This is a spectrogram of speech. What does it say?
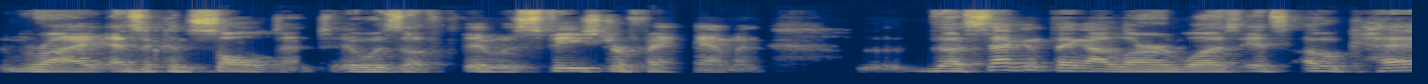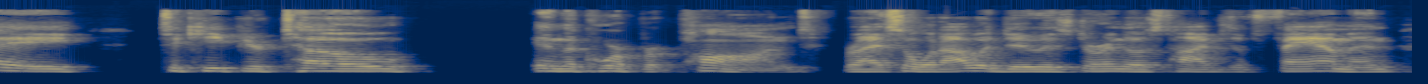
Right. As a consultant, it was a, it was feast or famine. The second thing I learned was it's okay to keep your toe in the corporate pond, right? So what I would do is during those times of famine,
